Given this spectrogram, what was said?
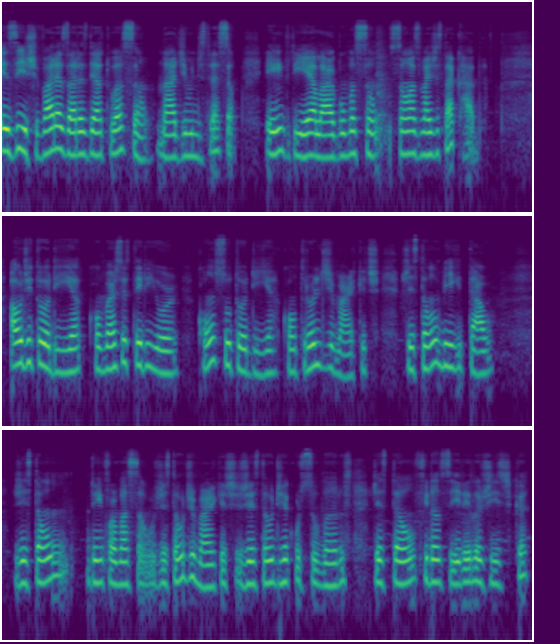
Existem várias áreas de atuação na administração, entre elas algumas são, são as mais destacadas: auditoria, comércio exterior, consultoria, controle de marketing, gestão ambiental, gestão de informação, gestão de marketing, gestão de recursos humanos, gestão financeira e logística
